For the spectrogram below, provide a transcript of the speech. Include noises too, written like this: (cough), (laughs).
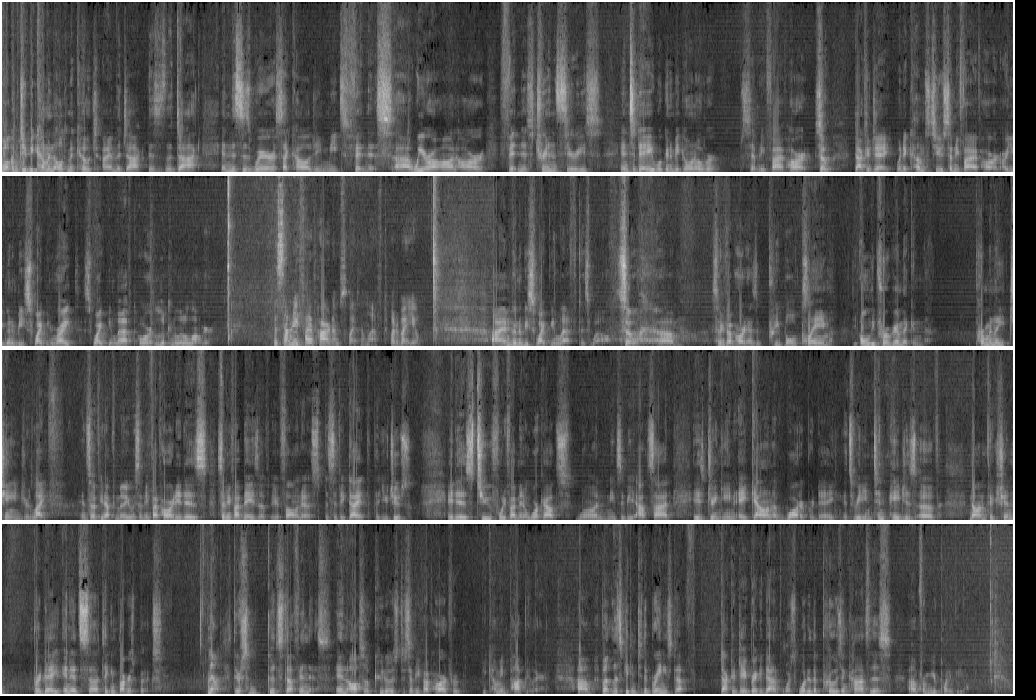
Welcome to Becoming the Ultimate Coach. I am the Doc. This is the Doc, and this is where psychology meets fitness. Uh, we are on our fitness trends series, and today we're going to be going over 75 hard. So, Dr. J, when it comes to 75 hard, are you going to be swiping right, swiping left, or looking a little longer? With 75 hard, I'm swiping left. What about you? I'm going to be swiping left as well. So, um, 75 hard has a pretty bold claim. The only program that can permanently change your life. And so, if you're not familiar with 75 Hard, it is 75 days of following a specific diet that you choose. It is two 45 minute workouts. One needs to be outside. It is drinking a gallon of water per day. It's reading 10 pages of nonfiction per day, and it's uh, taking progress books. Now, there's some good stuff in this. And also, kudos to 75 Hard for becoming popular. Um, but let's get into the brainy stuff. Dr. J, break it down for us. What are the pros and cons of this um, from your point of view?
